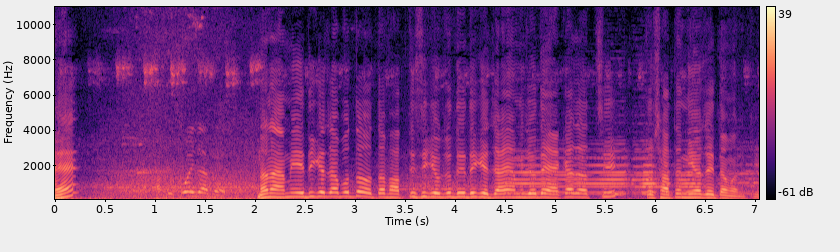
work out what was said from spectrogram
হ্যাঁ? না না, আমি এদিকে যাব তো, তা ভাবতেছি কেউ যদি এদিকে যায়, আমি যদি একা যাচ্ছি, তো সাথে নিয়ে যাইতাম আর কি।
